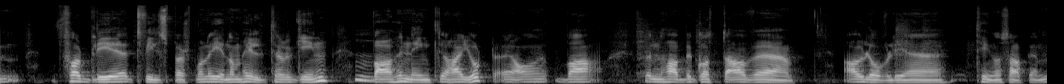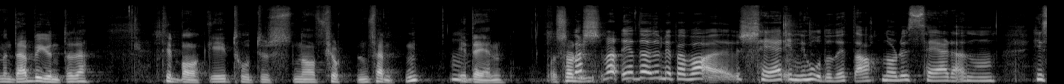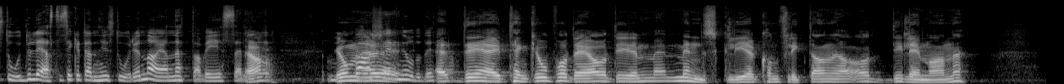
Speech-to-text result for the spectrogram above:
forblir et tvilspørsmål gjennom hele trilogien. Hva hun egentlig har gjort, og hva hun har begått av, eh, av ulovlige ting og saker. Men der begynte det. Tilbake i 2014-15, ideen. Og så, Hva, hva, skjer inni hodet ditt da, når du ser den historien? Du leste sikkert den historien da, i en nettavis? Eller, Jo, men hva skjer inni hodet ditt? da? Det jeg tenker jo på det, og de menneskelige konfliktene og dilemmaene.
